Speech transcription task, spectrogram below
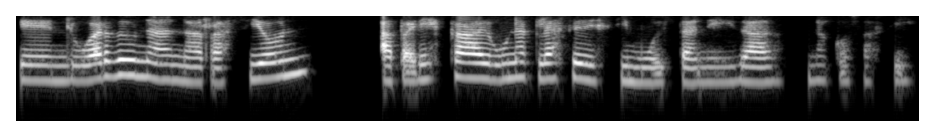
que en lugar de una narración aparezca alguna clase de simultaneidad, una cosa así.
